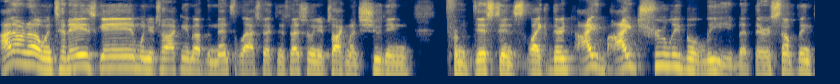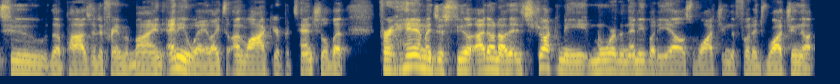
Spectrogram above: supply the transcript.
I don't know. In today's game, when you're talking about the mental aspect, especially when you're talking about shooting from distance like there i i truly believe that there's something to the positive frame of mind anyway like to unlock your potential. But for him i just feel i don't know it struck me more than anybody else watching the footage watching the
